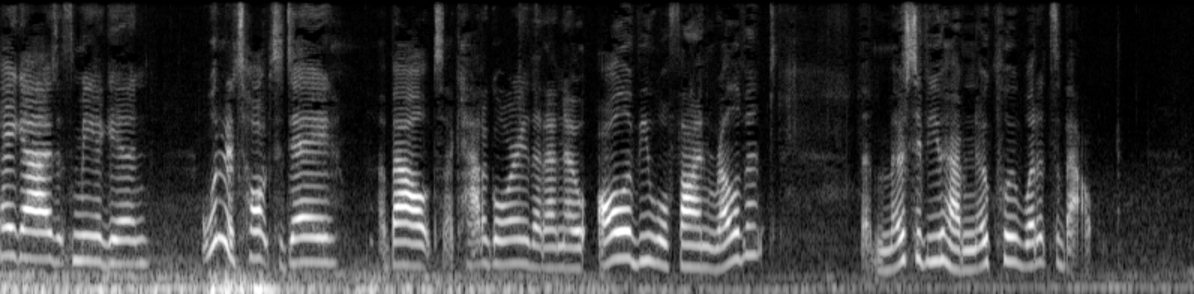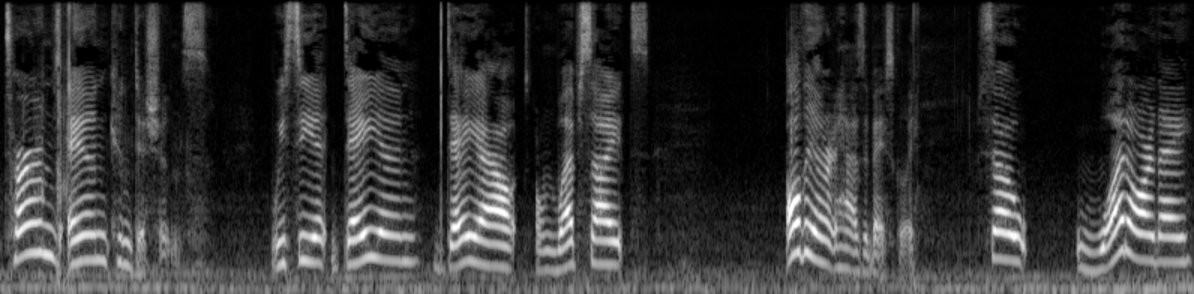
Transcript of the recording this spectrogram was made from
Hey guys, it's me again. I wanted to talk today about a category that I know all of you will find relevant, but most of you have no clue what it's about. Terms and conditions. We see it day in, day out on websites. All the internet has it basically. So, what are they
